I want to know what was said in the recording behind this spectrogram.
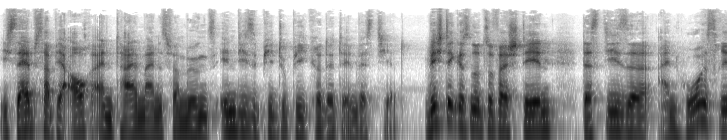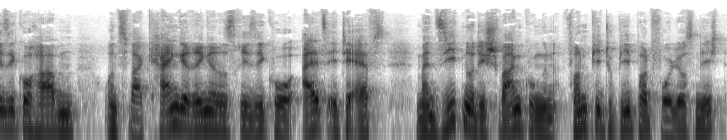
Ich selbst habe ja auch einen Teil meines Vermögens in diese P2P-Kredite investiert. Wichtig ist nur zu verstehen, dass diese ein hohes Risiko haben und zwar kein geringeres Risiko als ETFs. Man sieht nur die Schwankungen von P2P-Portfolios nicht,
